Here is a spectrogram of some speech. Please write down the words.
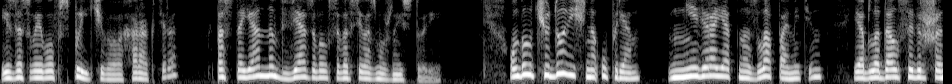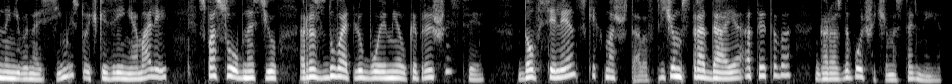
из-за своего вспыльчивого характера постоянно ввязывался во всевозможные истории. Он был чудовищно упрям, невероятно злопамятен и обладал совершенно невыносимой с точки зрения Амалии способностью раздувать любое мелкое происшествие до вселенских масштабов, причем страдая от этого гораздо больше, чем остальные.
